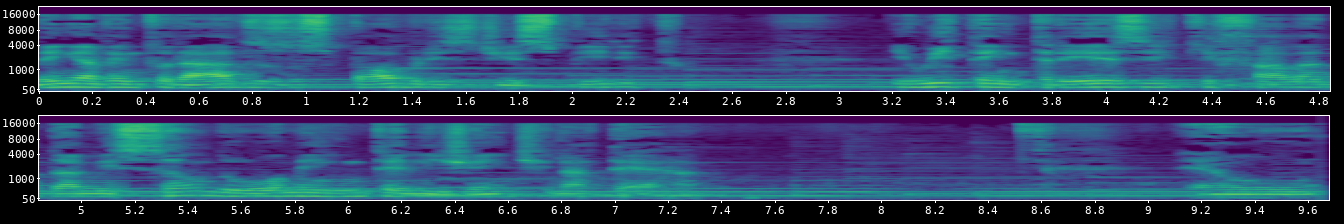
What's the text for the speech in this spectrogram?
Bem-aventurados os pobres de espírito, e o item 13 que fala da missão do homem inteligente na Terra. É, o,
